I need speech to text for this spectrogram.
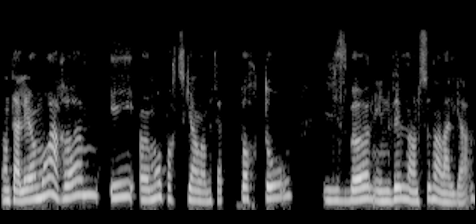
On est allé un mois à Rome et un mois au Portugal. On a fait Porto, Lisbonne et une ville dans le sud, dans l'Algarve.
